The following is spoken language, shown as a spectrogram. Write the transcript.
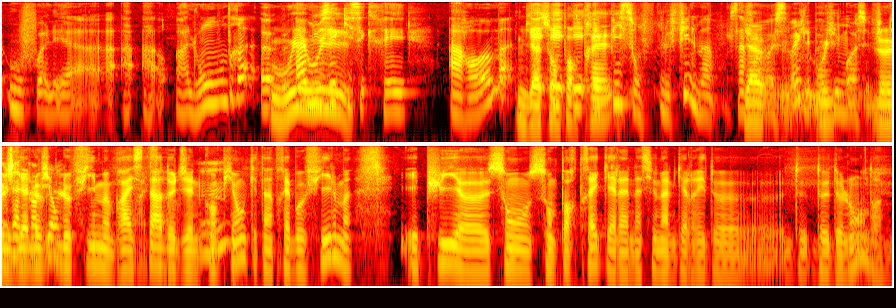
où il faut aller à, à, Londres, un musée qui s'est créé à Rome. Il y a son portrait. Et, puis son, le film. C'est vrai, je l'ai pas vu moi, ce film de Jane Campion. Le, le, film Bright Star de Jane Campion, qui est un très beau film et puis euh, son, portrait qui est à la National Gallery de, Londres.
